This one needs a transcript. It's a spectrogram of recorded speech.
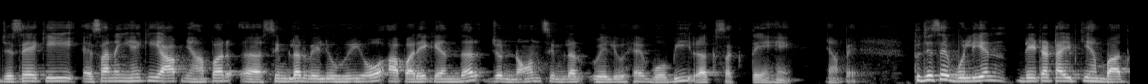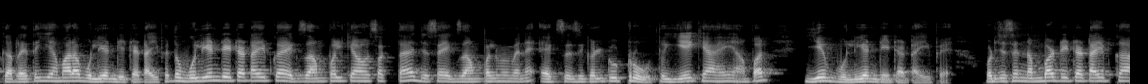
जैसे कि ऐसा नहीं है कि आप यहाँ पर सिमिलर वैल्यू हुई हो आप अरे के अंदर जो नॉन सिमिलर वैल्यू है वो भी रख सकते हैं यहाँ पे। तो जैसे वुलियन डेटा टाइप की हम बात कर रहे थे, ये हमारा वुलियन डेटा टाइप है। तो वुलियन डेटा टाइप का एग्ज़ाम्पल क्या हो सकता है? जैसे एग्ज़ाम्पल में मैंने एक्स इजिकल टू ट्रू तो ये क्या है यहाँ पर? ये वुलियन डेटा टाइप है। और जैसे नंबर डेटा टाइप का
